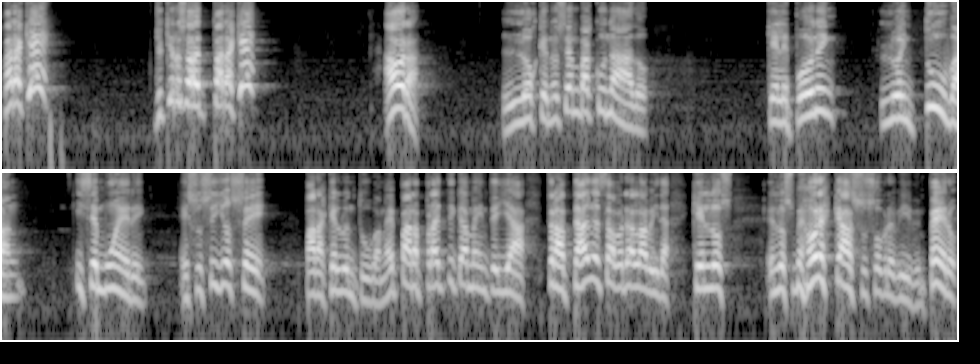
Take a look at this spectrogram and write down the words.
¿Para qué? Yo quiero saber para qué. Ahora, los que no se han vacunado, que le ponen, lo entuban y se mueren, eso sí yo sé para qué lo entuban. Es para prácticamente ya tratar de saber a la vida que en los, en los mejores casos sobreviven. Pero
